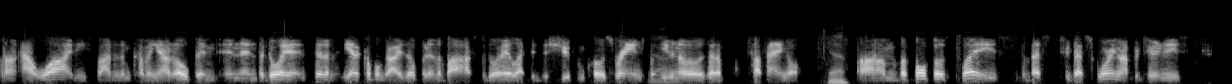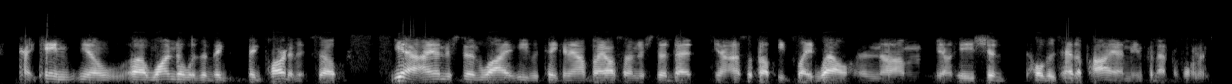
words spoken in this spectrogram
uh, out wide. He spotted him coming out open, and then Bedoya, instead of he had a couple guys open in the box, Bedoya elected to shoot from close range, but Yeah. even though it was at a tough angle. Yeah. Um, but both those plays, the best two best scoring opportunities, came. You know, uh, Wondo was a big big part of it. So. Yeah, I understood why he was taken out, but I also understood that, you know, I also felt he played well and, um, you know, he should hold his head up high, I mean, for that performance.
